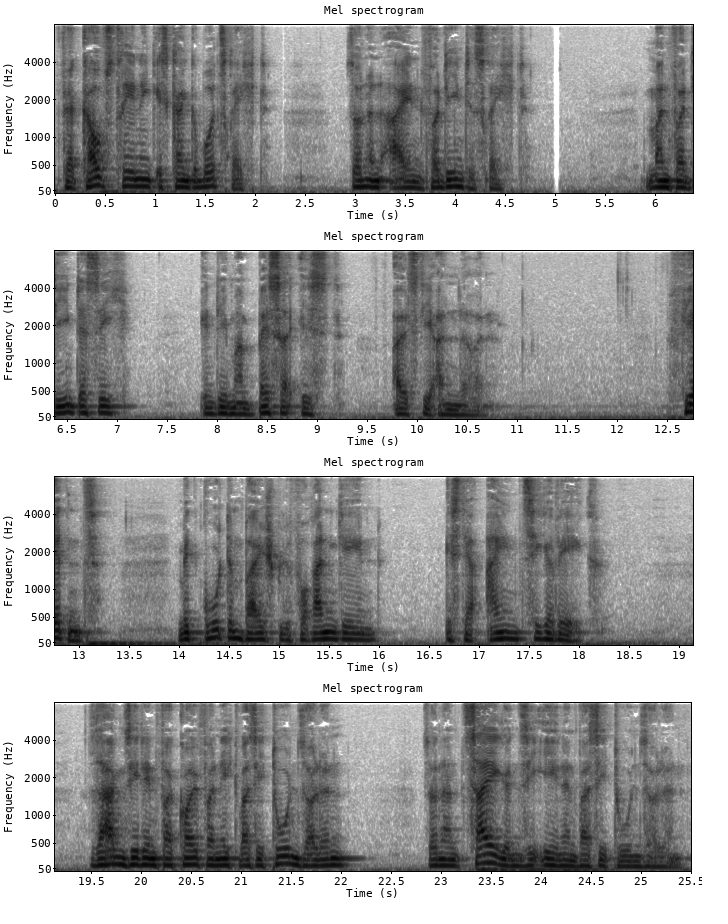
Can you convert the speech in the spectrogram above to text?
Verkaufstraining ist kein Geburtsrecht, sondern ein verdientes Recht. Man verdient es sich, indem man besser ist als die anderen. Viertens. Mit gutem Beispiel vorangehen ist der einzige Weg. Sagen Sie den Verkäufern nicht, was sie tun sollen, sondern zeigen Sie ihnen, was sie tun sollen.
